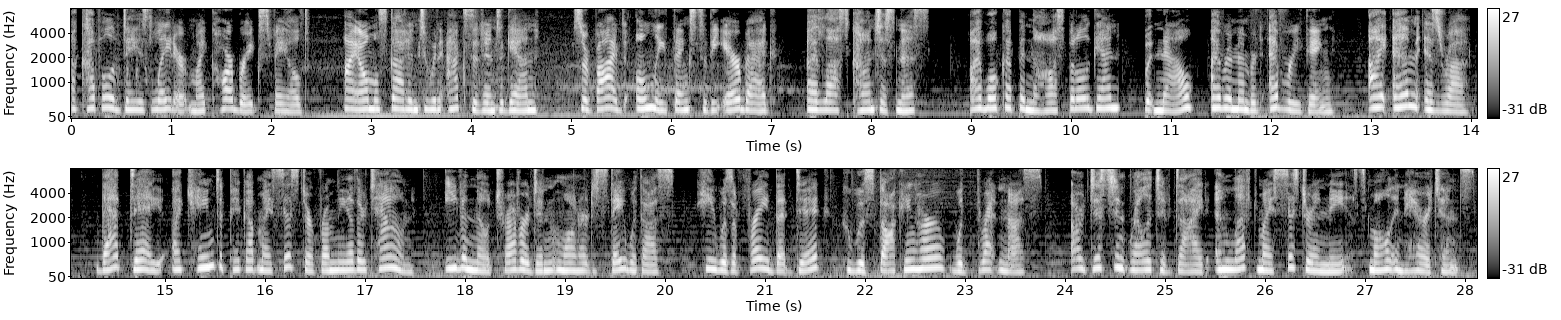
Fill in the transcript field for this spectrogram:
A couple of days later, my car brakes failed. I almost got into an accident again. Survived only thanks to the airbag. I lost consciousness. I woke up in the hospital again, but now I remembered everything. I am Isra. That day, I came to pick up my sister from the other town. Even though Trevor didn't want her to stay with us, he was afraid that Dick, who was stalking her, would threaten us. Our distant relative died and left my sister and me a small inheritance.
